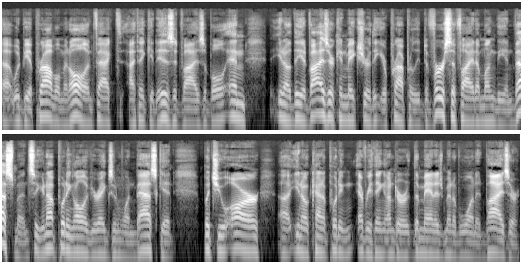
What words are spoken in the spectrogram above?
uh, would be a problem at all. In fact, I think it is advisable. And, you know, the advisor can make sure that you're properly diversified among the investments. So you're not putting all of your eggs in one basket, but you are, uh, you know, kind of putting everything under the management of one advisor.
